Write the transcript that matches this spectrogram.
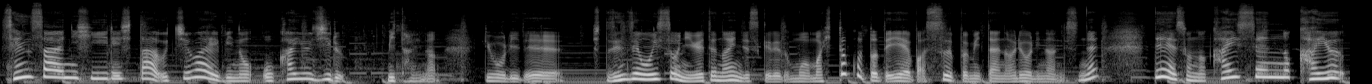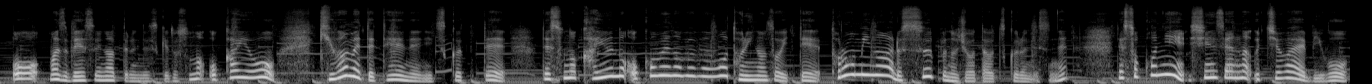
繊細に火入れしたうちわエビのおかゆ汁みたいな料理でちょっと全然美味しそうに言えてないんですけれども、まあ、一言で言えばスープみたいなお料理なんですね。でその海鮮の粥をまずベースになってるんですけどそのお粥を極めて丁寧に作ってでその粥のお米の部分を取り除いてとろみのあるスープの状態を作るんですね。でそこに新鮮なうちわエビを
